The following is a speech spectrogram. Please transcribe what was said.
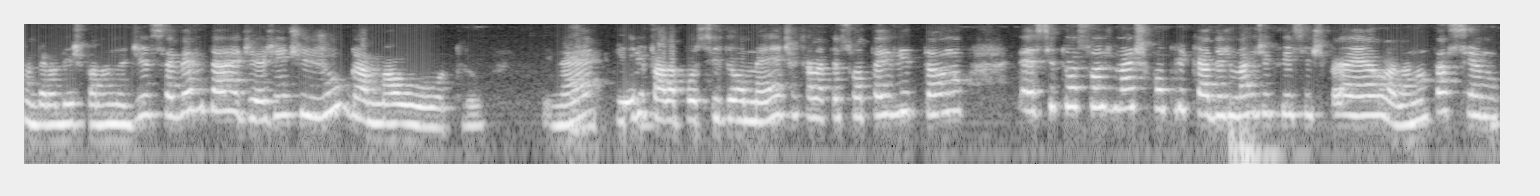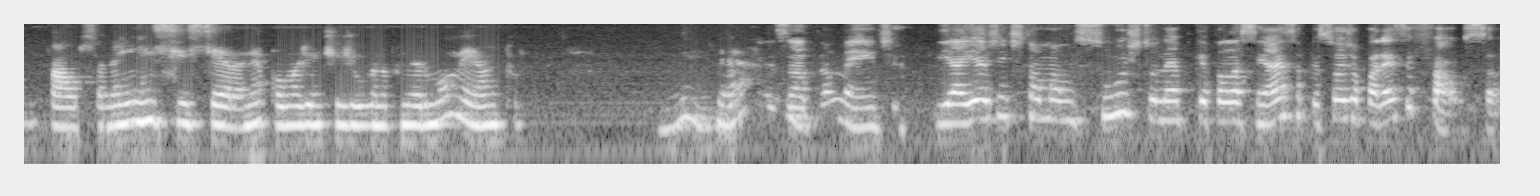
André falando disso, é verdade, a gente julga mal o outro, né? É. E ele fala, possivelmente, aquela pessoa está evitando é, situações mais complicadas, mais difíceis para ela, ela não está sendo falsa, né? insincera, né? Como a gente julga no primeiro momento. Né? Exatamente. E aí a gente toma um susto, né? Porque fala assim: ah, essa pessoa já parece falsa.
